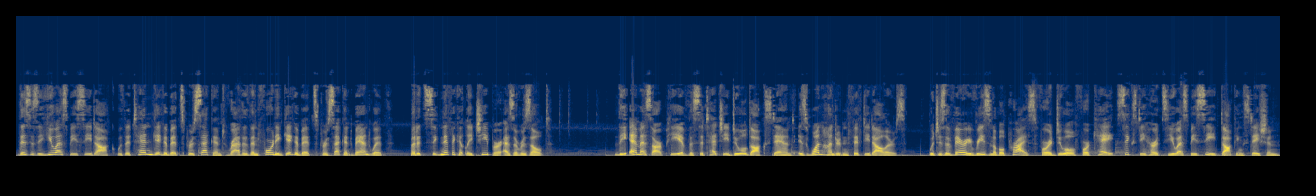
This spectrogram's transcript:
this is a USB-C dock with a 10 gigabits per second rather than 40 gigabits per second bandwidth, but it's significantly cheaper as a result. The MSRP of the Satechi Dual Dock stand is $150 which is a very reasonable price for a dual 4K 60Hz USB-C docking station.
